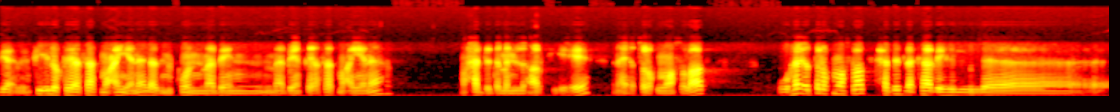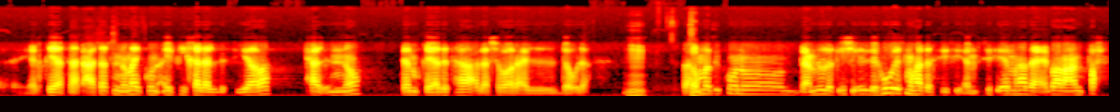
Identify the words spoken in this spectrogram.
يعني في له قياسات معينة لازم يكون ما بين ما بين قياسات معينة محددة من ال RTA من هيئة طرق المواصلات وهيئة طرق المواصلات تحدد لك هذه القياسات على أساس إنه ما يكون اي في خلل بالسيارة حال إنه تم قيادتها على شوارع الدولة. فهم بيكونوا بيعملوا لك شيء اللي هو اسمه هذا ال CCM، ال CCM هذا عبارة عن فحص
